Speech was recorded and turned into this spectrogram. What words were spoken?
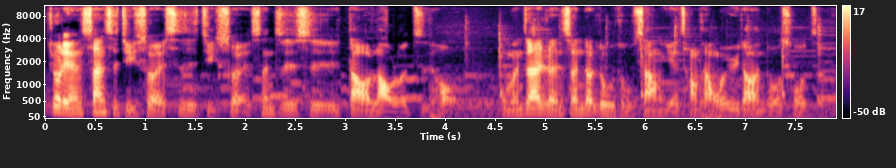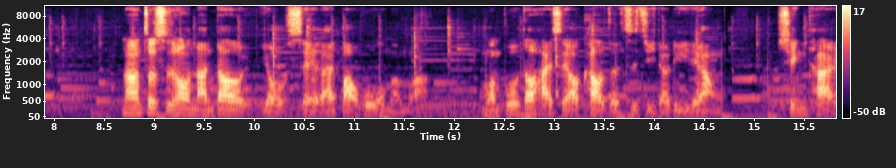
就连三十几岁、四十几岁，甚至是到老了之后，我们在人生的路途上也常常会遇到很多挫折。那这时候，难道有谁来保护我们吗？我们不都还是要靠着自己的力量、心态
